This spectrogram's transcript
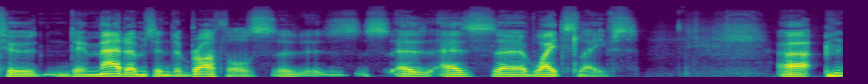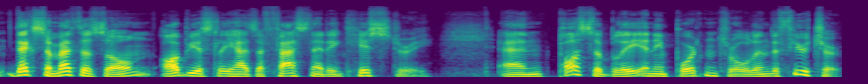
to the madams in the brothels uh, as, as uh, white slaves. Uh, dexamethasone obviously has a fascinating history and possibly an important role in the future.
